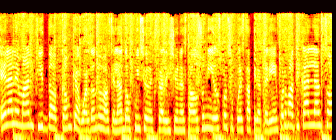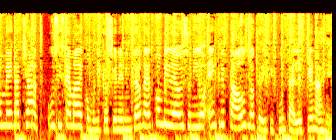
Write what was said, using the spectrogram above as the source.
El alemán Kid.com, que aguarda en Nueva Zelanda un juicio de extradición a Estados Unidos por supuesta piratería informática, lanzó MegaChat, un sistema de comunicación en Internet con video y sonido encriptados, lo que dificulta el espionaje.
